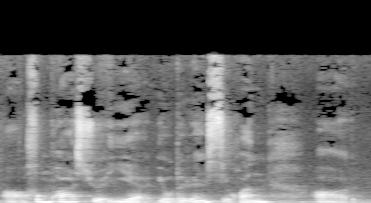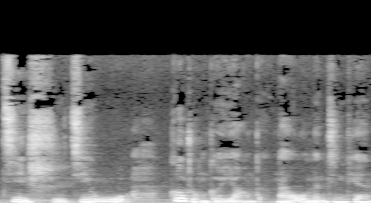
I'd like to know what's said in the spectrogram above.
啊风花雪月，有的人喜欢啊纪时纪物，各种各样的。那我们今天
